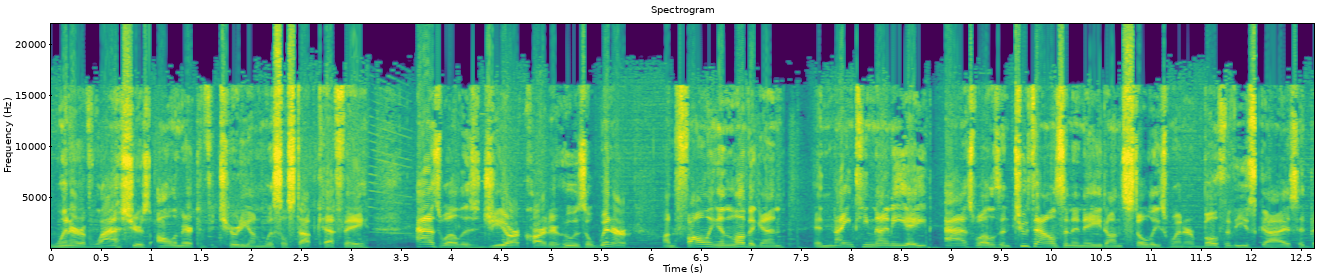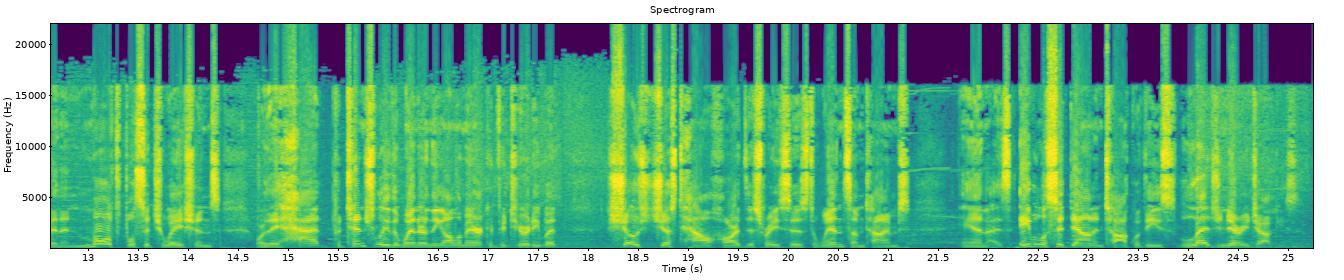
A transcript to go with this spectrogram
winner of last year's All American Futurity on Whistle Stop Cafe, as well as GR Carter, who is a winner on Falling in Love Again in 1998, as well as in 2008 on Stolis Winner. Both of these guys had been in multiple situations where they had potentially the winner in the All American Futurity, but shows just how hard this race is to win sometimes. And I was able to sit down and talk with these legendary jockeys.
